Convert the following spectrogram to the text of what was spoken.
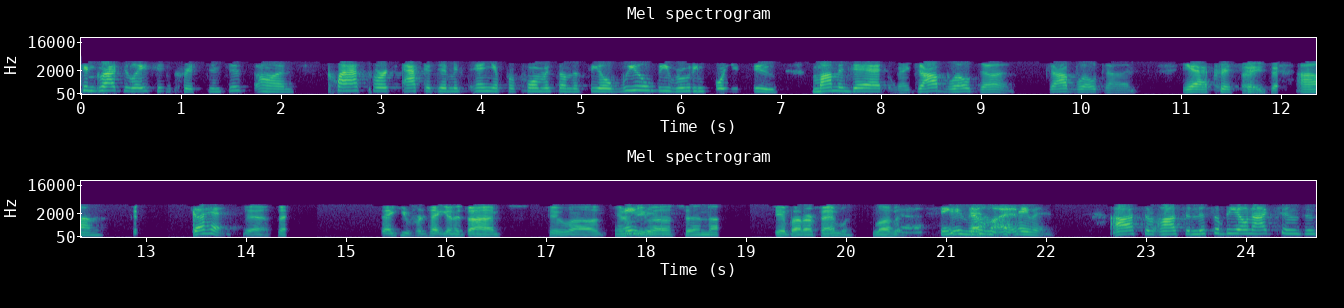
Congratulations, Kristen, just on classwork, academics, and your performance on the field. We'll be rooting for you too. Mom and Dad, Thank job well done. Job well done. Yeah, Kristen. Hey, um, go ahead. yeah. Th- thank you for taking the time to uh, interview Amen. us and uh, see about our family. Love it. Yeah, thanks Amen. so much. Amen. Awesome, awesome. This will be on iTunes and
